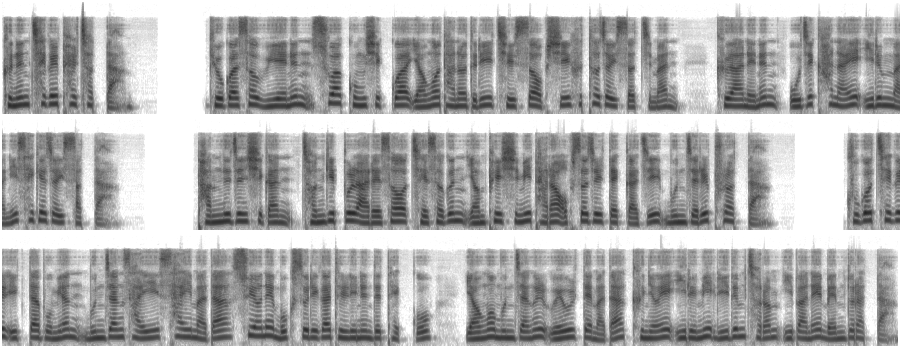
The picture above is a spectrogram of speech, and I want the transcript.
그는 책을 펼쳤다. 교과서 위에는 수학 공식과 영어 단어들이 질서 없이 흩어져 있었지만 그 안에는 오직 하나의 이름만이 새겨져 있었다. 밤늦은 시간 전깃불 아래서 재석은 연필심이 닳아 없어질 때까지 문제를 풀었다. 국어책을 읽다 보면 문장 사이 사이마다 수연의 목소리가 들리는 듯 했고 영어 문장을 외울 때마다 그녀의 이름이 리듬처럼 입안에 맴돌았다.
